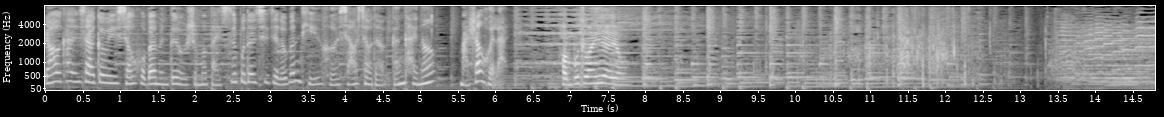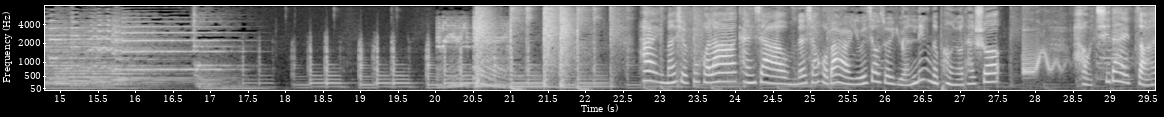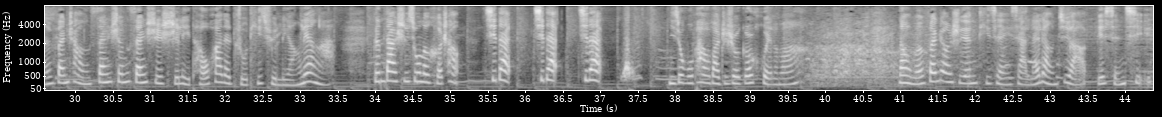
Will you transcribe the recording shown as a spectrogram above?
然后看一下各位小伙伴们都有什么百思不得其解的问题和小小的感慨呢？马上回来。很不专业哟。复活啦！看一下我们的小伙伴儿，一位叫做袁令的朋友，他说：“好期待早安翻唱《三生三世十里桃花》的主题曲《凉凉》啊，跟大师兄的合唱，期待期待期待！你就不怕我把这首歌毁了吗？那我们翻唱时间提前一下，来两句啊，别嫌弃，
